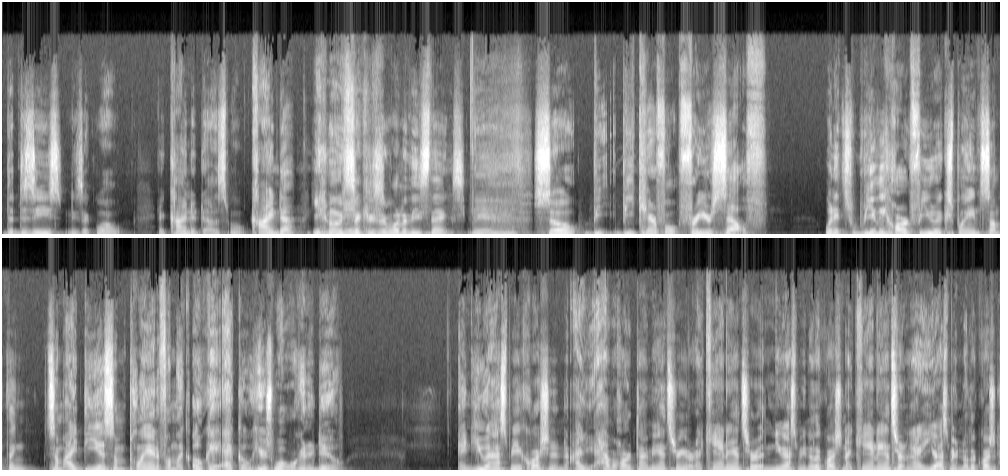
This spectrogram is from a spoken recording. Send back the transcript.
the disease? And he's like, Well, it kind of does. Well, kind of? You know, it's like it's one of these things. Yeah. yeah. So be be careful for yourself. When it's really hard for you to explain something, some idea, some plan, if I'm like, okay, Echo, here's what we're gonna do. And you ask me a question and I have a hard time answering it or I can't answer it, and you ask me another question, I can't answer it, and I, you ask me another question,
